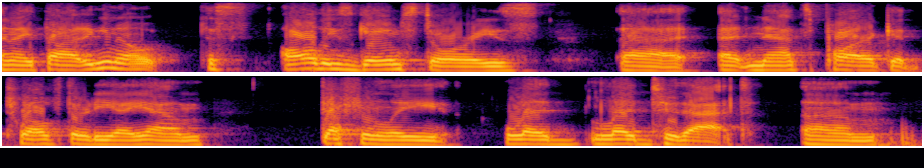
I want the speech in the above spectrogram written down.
and I thought, you know, this, all these game stories uh, at Nats Park at 12:30 a.m. definitely led led to that. Um,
